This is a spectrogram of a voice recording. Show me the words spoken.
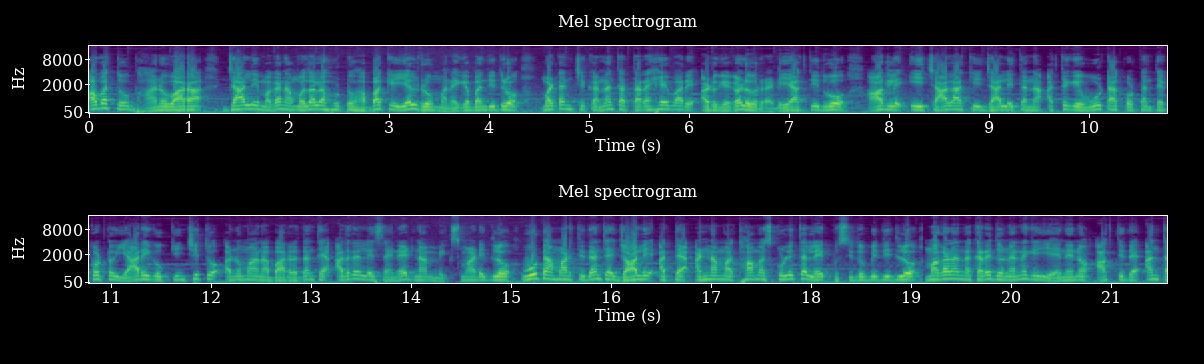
ಅವತ್ತು ಭಾನುವಾರ ಜಾಲಿ ಮಗನ ಮೊದಲ ಹುಟ್ಟು ಹಬ್ಬಕ್ಕೆ ಎಲ್ಲರೂ ಮನೆಗೆ ಬಂದಿದ್ರು. ಮಟನ್ ಚಿಕನ್ ಅಂತ ತರಹೇವಾರಿ ಅಡುಗೆಗಳು ರೆಡಿ ಆಗ್ತಿದ್ವು. ಆಗ್ಲೇ ಈ ಚಾಲಾಕಿ ಜಾಲಿ ತನ್ನ ಅತ್ತೆಗೆ ಊಟ ಕೊಟ್ಟಂತೆ ಕೊಟ್ಟು ಯಾರಿಗೂ ಕಿಂಚಿತ್ತು ಅನುಮಾನ ಬಾರದಂತೆ ಅದರಲ್ಲಿ ಸೈನೈಡ್ನ ಮಿಕ್ಸ್ ಮಾಡಿದ್ಲು. ಊಟ ಮಾಡ್ತಿದ್ದಂತೆ ಜಾಲಿ ಅತ್ತೆ ಅಣ್ಣಮ್ಮ ಥಾಮಸ್ ಕುಳಿತಲ್ಲೇ ಕುಸಿದು ಬಿದ್ದಿದ್ಲು. ಮಗಳನ್ನ ಕರೆದು ನನಗೆ ಏನೇನೋ ಆಗ್ತಿದೆ ಅಂತ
